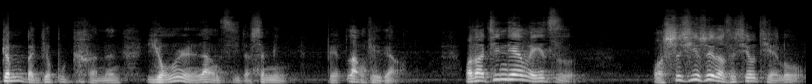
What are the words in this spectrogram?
根本就不可能容忍让自己的生命被浪费掉。我到今天为止，我十七岁的时候修铁路，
